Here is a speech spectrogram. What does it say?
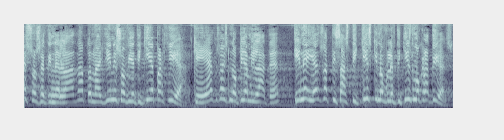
έσωσε την Ελλάδα από το να γίνει Σοβιετική επαρχία. Και η αίθουσα στην οποία μιλάτε είναι η αίθουσα της αστικής κοινοβουλευτικής δημοκρατίας.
